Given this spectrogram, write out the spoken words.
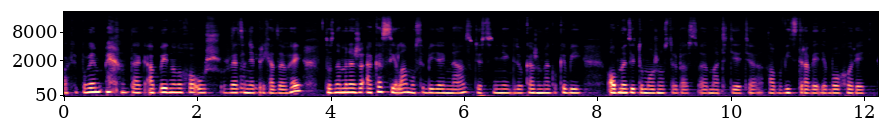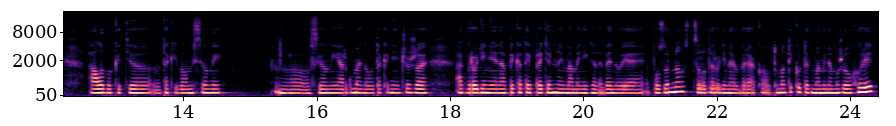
ak to poviem, tak a jednoducho už, už viac sa neprichádzajú. Hej? To znamená, že aká sila musí byť aj v nás, kde si niekde dokážeme ako keby obmedziť tú možnosť treba mať dieťa, alebo vyzdravieť, alebo ochorieť. Alebo keď uh, taký veľmi silný silný argument alebo také niečo, že ak v rodine napríklad tej preťažnej mame nikto nevenuje pozornosť, celá tá mhm. rodina ju berie ako automatiku, tak mamina môže ochorieť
